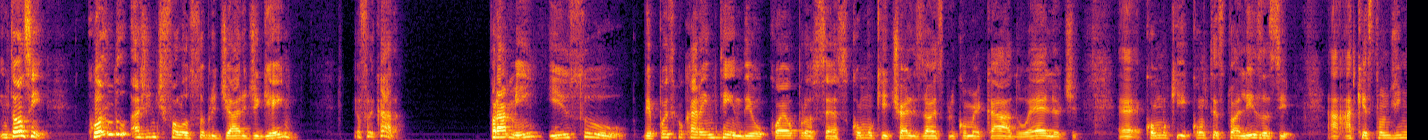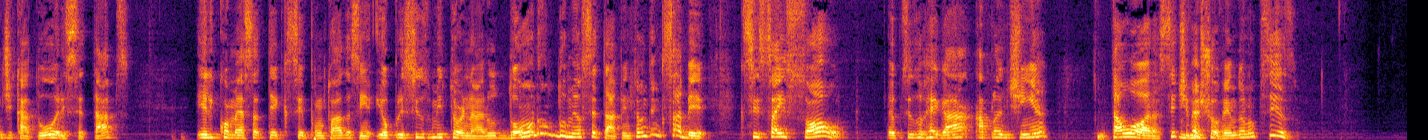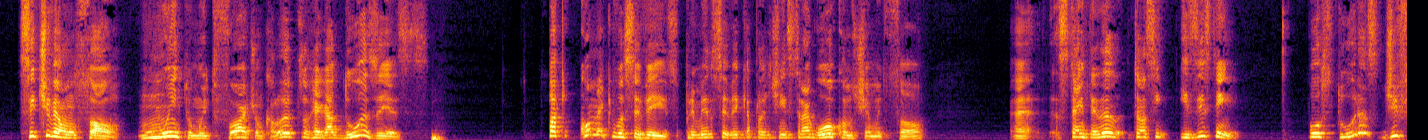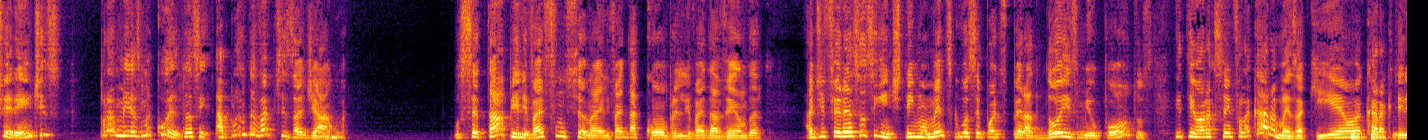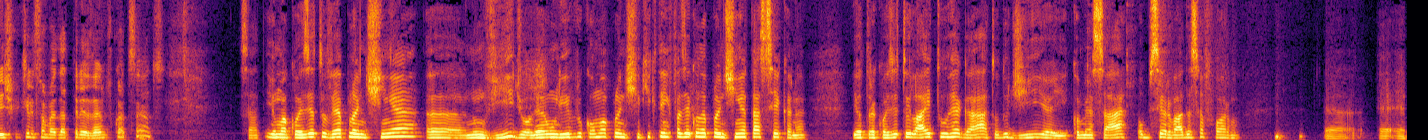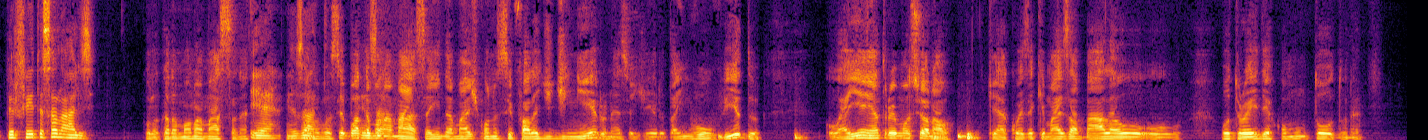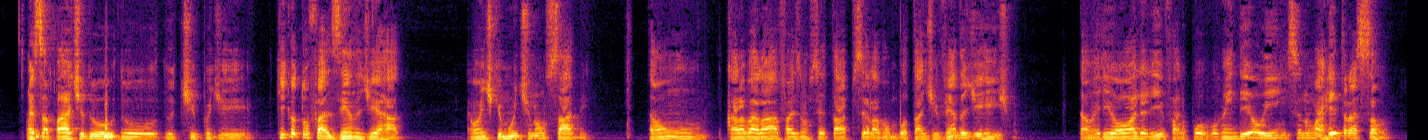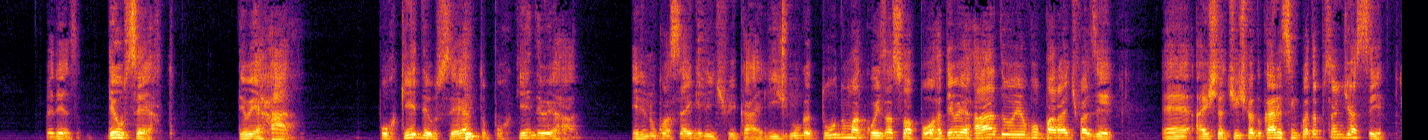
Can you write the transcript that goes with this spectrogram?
Então, assim, quando a gente falou sobre diário de game, eu falei, cara, para mim, isso, depois que o cara entendeu qual é o processo, como que Charles Dow explicou o mercado, o Elliott, é, como que contextualiza-se a, a, questão de indicadores, setups, ele começa a ter que ser pontuado assim, eu preciso me tornar o dono do meu setup. Então eu tenho que saber que se sair sol, eu preciso regar a plantinha tal hora. Se tiver uhum. chovendo, eu não preciso. Se tiver um sol muito, muito forte, um calor, eu preciso regar duas vezes. Só que como é que você vê isso? Primeiro você vê que a plantinha estragou quando tinha muito sol. É, você está entendendo? Então, assim, existem posturas diferentes para a mesma coisa. Então, assim, a planta vai precisar de água. O setup ele vai funcionar, ele vai dar compra, ele vai dar venda. A diferença é o seguinte: tem momentos que você pode esperar 2 mil pontos e tem hora que você tem que falar, cara, mas aqui é uma característica que ele só vai dar 300, 400. Exato. E uma coisa é tu ver a plantinha uh, num vídeo ou ler um livro como a plantinha, o que, que tem que fazer quando a plantinha está seca, né? E outra coisa é tu ir lá e tu regar todo dia e começar a observar dessa forma. É, é, é perfeita essa análise. Colocando a mão na massa, né? É, exato. Quando você bota exato. a mão na massa, ainda mais quando se fala de dinheiro, né? Se o dinheiro está envolvido, Aí entra o emocional, que é a coisa que mais abala o, o, o trader como um todo, né? Essa parte do, do, do tipo de. O que, que eu estou fazendo de errado? É onde que muitos não sabem. Então, o cara vai lá, faz um setup, sei lá, vamos botar de venda de risco. Então ele olha ali e fala, pô, vou vender o índice numa retração. Beleza. Deu certo. Deu errado. Por que deu certo? Por que deu errado? Ele não consegue identificar. Ele julga tudo uma coisa só. Porra, deu errado, eu vou parar de fazer. É, a estatística do cara é 50% de acerto.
